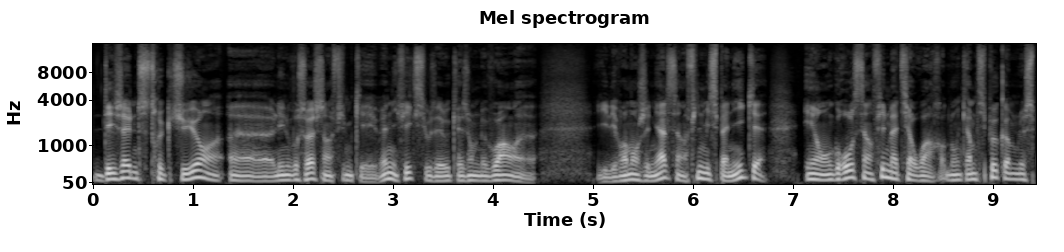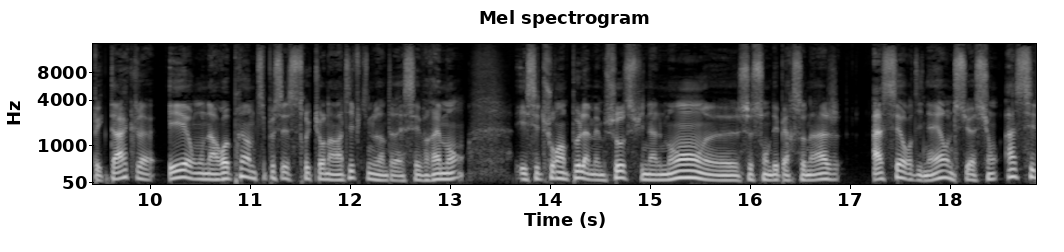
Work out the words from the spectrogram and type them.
déjà une structure. Euh, Les Nouveaux Sauvages, c'est un film qui est magnifique. Si vous avez l'occasion de le voir, euh, il est vraiment génial. C'est un film hispanique. Et en gros, c'est un film à tiroir. Donc, un petit peu comme le spectacle. Et on a repris un petit peu cette structure narrative qui nous intéressait vraiment. Et c'est toujours un peu la même chose finalement. Euh, ce sont des personnages assez ordinaire, une situation assez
